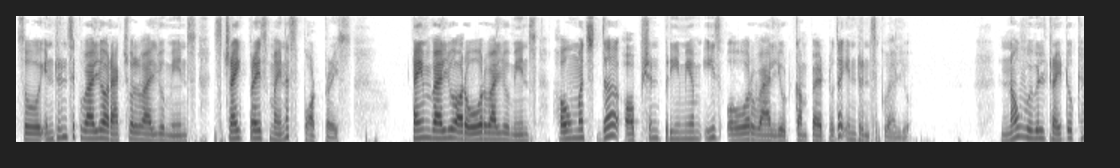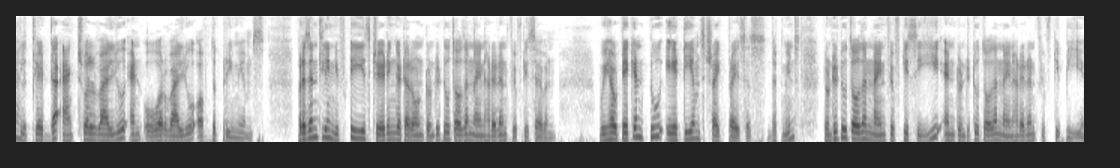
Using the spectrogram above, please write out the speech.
So intrinsic value or actual value means strike price minus spot price. Time value or over value means how much the option premium is overvalued compared to the intrinsic value. Now we will try to calculate the actual value and over value of the premiums. Presently Nifty is trading at around 22,957. We have taken two ATM strike prices that means 22,950 CE and 22,950 PE.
